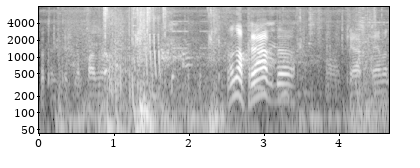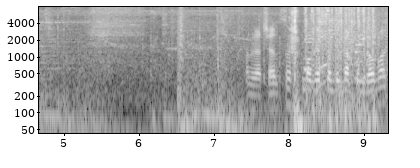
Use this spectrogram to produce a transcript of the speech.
Co ten typ napadł? No naprawdę! Goddammit. Dobra, czy ja coś mogę sobie zafundować?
